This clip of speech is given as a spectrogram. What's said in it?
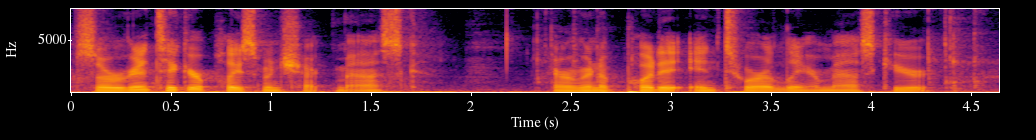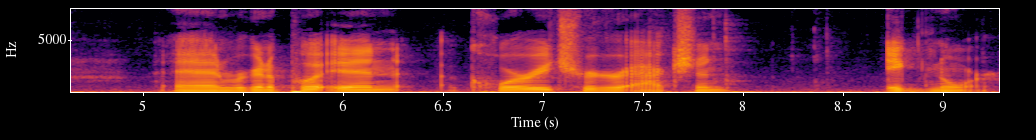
So we're going to take our placement check mask, and we're going to put it into our layer mask here. And we're going to put in query trigger action ignore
